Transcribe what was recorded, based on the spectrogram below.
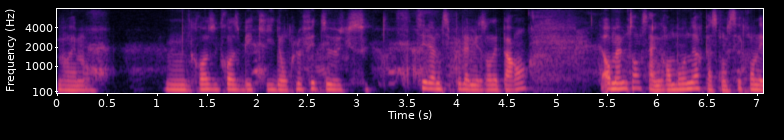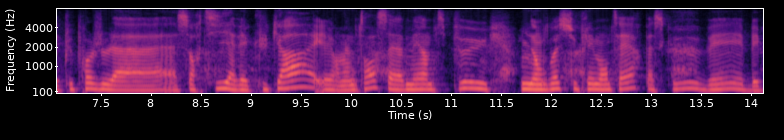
Vraiment. Une grosse, grosse béquille. Donc le fait de quitter un petit peu la maison des parents, en même temps, c'est un grand bonheur parce qu'on sait qu'on est plus proche de la sortie avec Lucas et en même temps, ça met un petit peu une angoisse supplémentaire parce que ben, ben,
